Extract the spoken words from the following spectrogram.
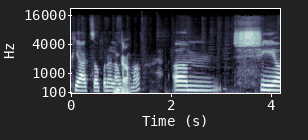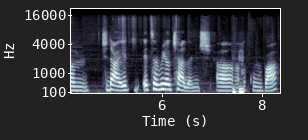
piață până la da. urmă. Um, și, um, și da, it, it's a real challenge uh, mm-hmm. cumva.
